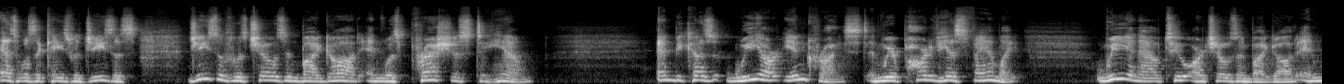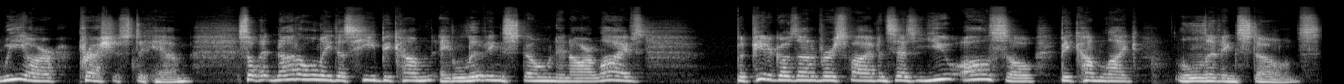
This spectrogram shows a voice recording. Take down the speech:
as was the case with Jesus, Jesus was chosen by God and was precious to him. And because we are in Christ and we are part of his family, we now too are chosen by God and we are precious to him, so that not only does he become a living stone in our lives, but Peter goes on in verse 5 and says, You also become like living stones.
